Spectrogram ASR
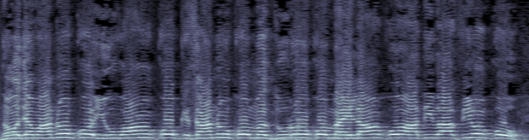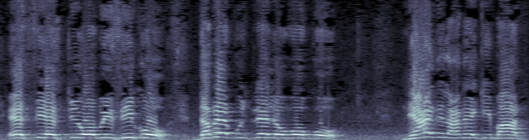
नौजवानों को, युवाओं को, किसानों को, मजदूरों को, महिलाओं को, आदिवासियों को S C S T OBC को, दबे कुचले लोगों को न्याय दिलाने की बात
